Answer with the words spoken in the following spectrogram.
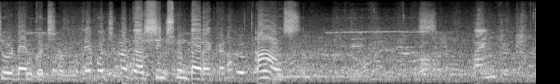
చూడడానికి వచ్చినాము రేపు వచ్చి మరి దర్శించుకుంటారు ఎక్కడ ఆ, వస్తాం థ్యాంక్ యూ థ్యాంక్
